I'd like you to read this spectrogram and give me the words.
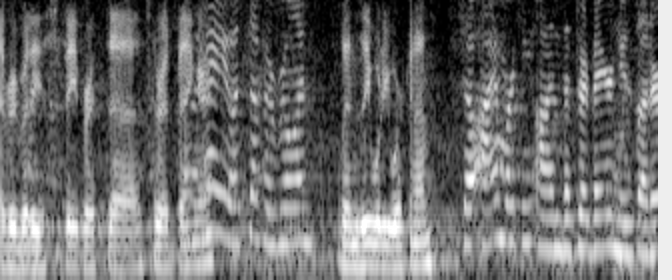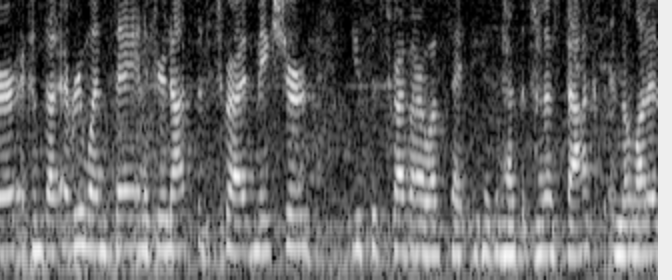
Everybody's favorite uh, thread banger. Hey, what's up, everyone? Lindsay, what are you working on? So I'm working on the Threadbanger newsletter. It comes out every Wednesday, and if you're not subscribed, make sure you subscribe on our website because it has a ton of facts and a lot of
